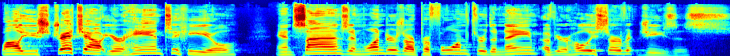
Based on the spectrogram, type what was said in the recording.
while you stretch out your hand to heal, and signs and wonders are performed through the name of your holy servant Jesus.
